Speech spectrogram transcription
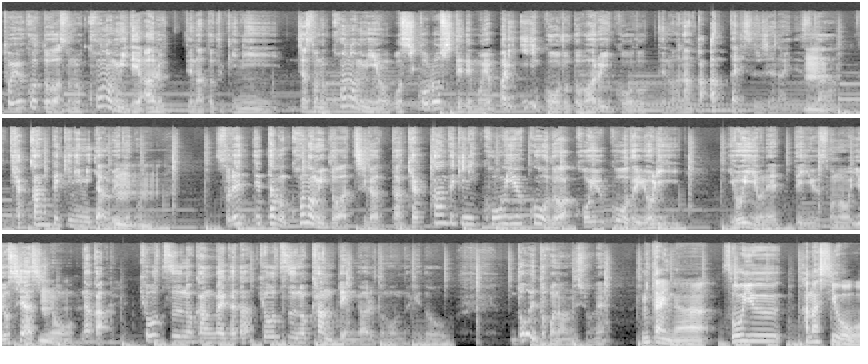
ということは、その好みであるってなった時に、じゃあその好みを押し殺してでも、やっぱりいいコードと悪いコードっていうのはなんかあったりするじゃないですか。うん、客観的に見た上での。うんうんそれって多分好みとは違った、客観的にこういうコードはこういうコードより良いよねっていう、その良し悪しの、なんか共通の考え方、共通の観点があると思うんだけど、どういうとこなんでしょうね。みたいな、そういう話を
